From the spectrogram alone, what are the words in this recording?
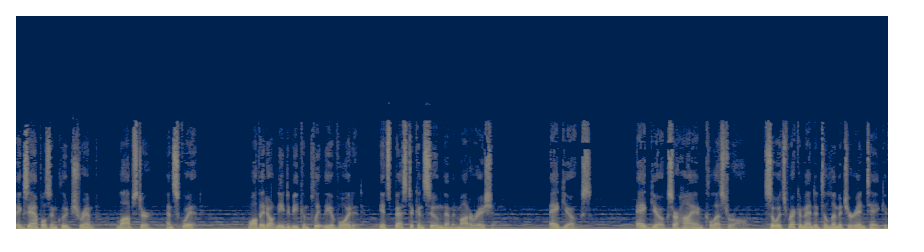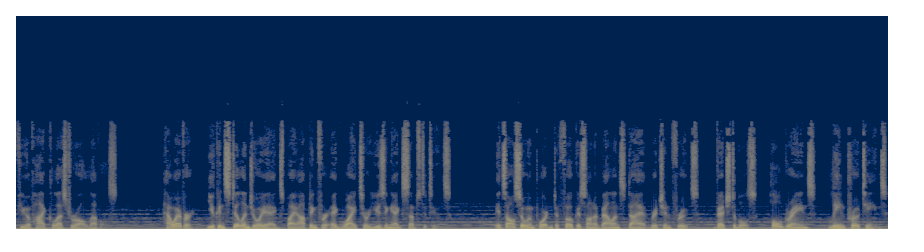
Examples include shrimp, lobster, and squid. While they don't need to be completely avoided, it's best to consume them in moderation. Egg yolks. Egg yolks are high in cholesterol, so it's recommended to limit your intake if you have high cholesterol levels. However, you can still enjoy eggs by opting for egg whites or using egg substitutes. It's also important to focus on a balanced diet rich in fruits, vegetables, whole grains, lean proteins,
